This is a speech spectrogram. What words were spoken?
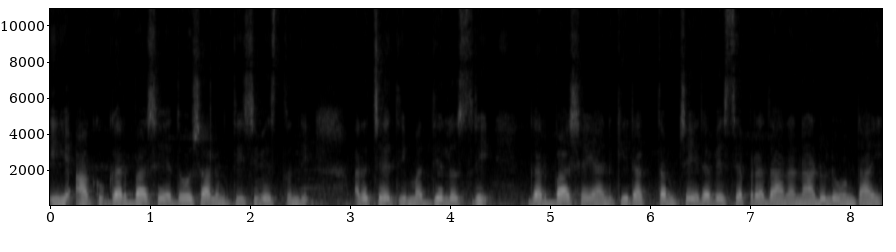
ఈ ఆకు గర్భాశయ దోషాలను తీసివేస్తుంది. అరచేతి మధ్యలో స్త్రీ గర్భాశయానికి రక్తం చేరవేసే ప్రధాన నాడులు ఉంటాయి.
